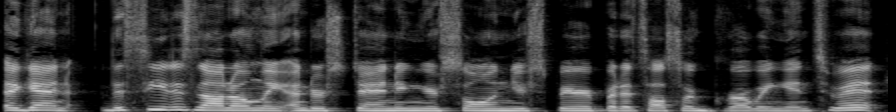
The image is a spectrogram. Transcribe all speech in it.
again, the seed is not only understanding your soul and your spirit, but it's also growing into it.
